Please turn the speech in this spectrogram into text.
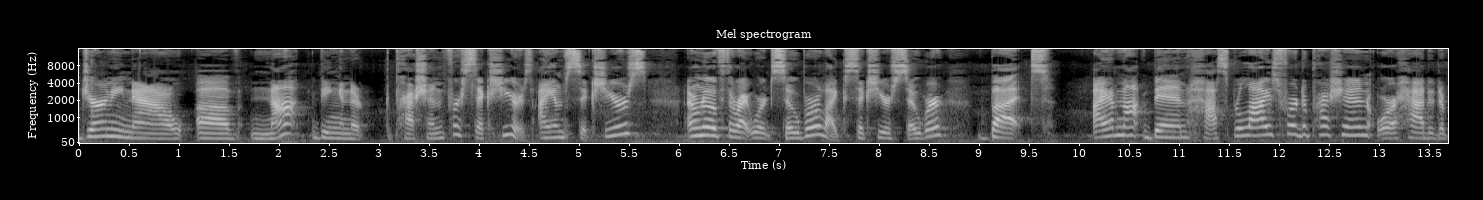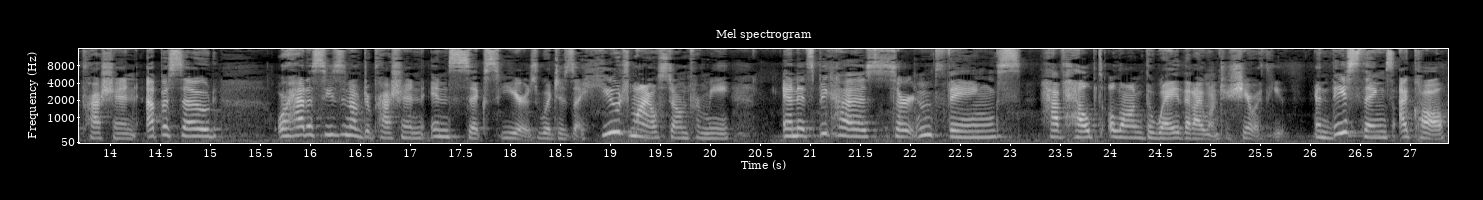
journey now of not being in a depression for six years. I am six years. I don't know if the right word sober, like six years sober, but I have not been hospitalized for depression or had a depression episode or had a season of depression in six years, which is a huge milestone for me and it's because certain things have helped along the way that I want to share with you. And these things I call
